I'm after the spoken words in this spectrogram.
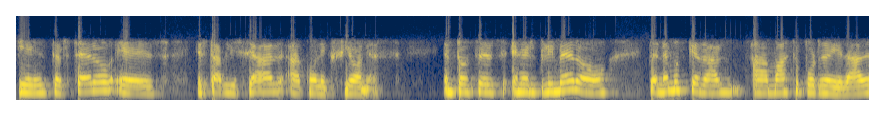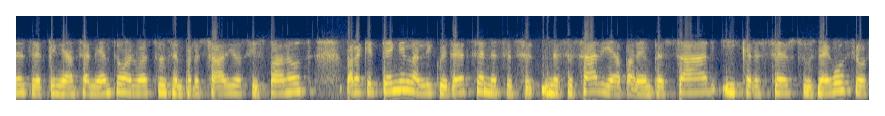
Y el tercero es establecer ah, conexiones. Entonces, en el primero, tenemos que dar uh, más oportunidades de financiamiento a nuestros empresarios hispanos para que tengan la liquidez necesaria para empezar y crecer sus negocios.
